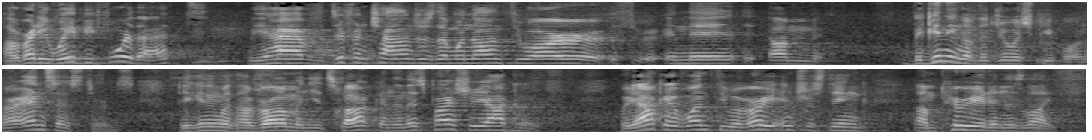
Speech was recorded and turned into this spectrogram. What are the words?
already way before that, we have different challenges that went on through our through, in the um, beginning of the Jewish people and our ancestors, beginning with Avram and Yitzchak, and then this Parsha Yaakov, where Yaakov went through a very interesting um, period in his life,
